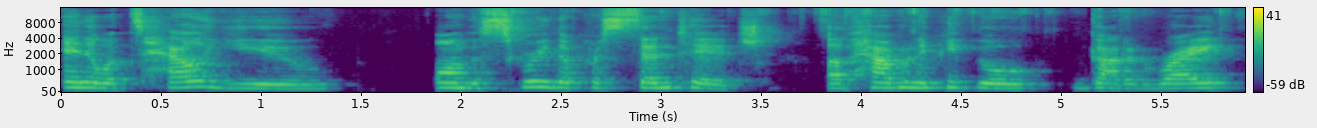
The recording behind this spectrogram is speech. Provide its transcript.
and it would tell you on the screen the percentage of how many people got it right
